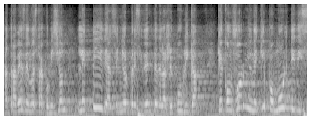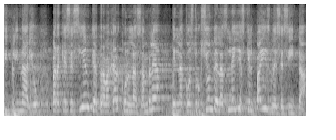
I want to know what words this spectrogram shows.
a través de nuestra comisión, le pide al señor presidente de la República que conforme un equipo multidisciplinario para que se siente a trabajar con la Asamblea en la construcción de las leyes que el país necesita.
